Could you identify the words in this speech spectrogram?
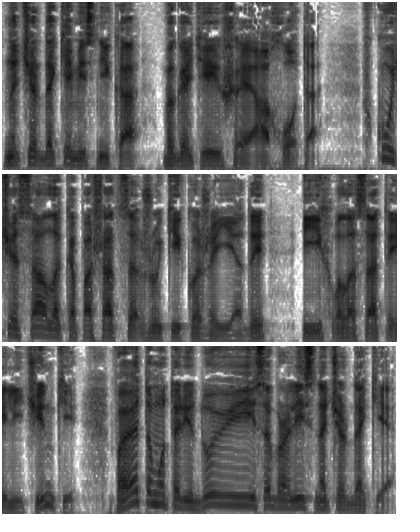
На чердаке мясника богатейшая охота. В куче сала копошатся жуки-кожееды и их волосатые личинки, поэтому Таридуи и собрались на чердаке.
